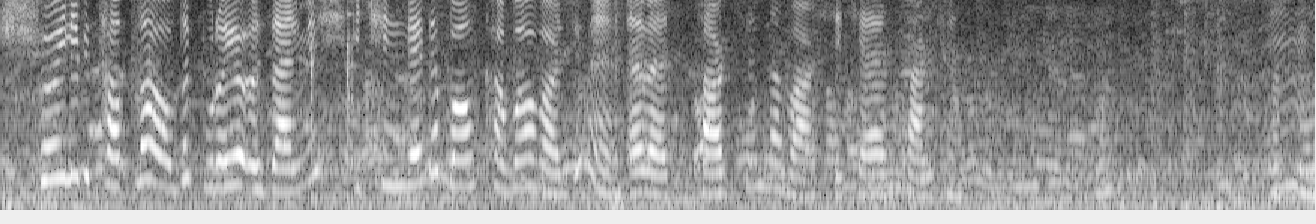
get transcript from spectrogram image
Şöyle bir tatlı aldık. Buraya özelmiş. İçinde de bal kabağı var değil mi? Evet. Tarçın da var. Şeker, tarçın. Nasıl?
